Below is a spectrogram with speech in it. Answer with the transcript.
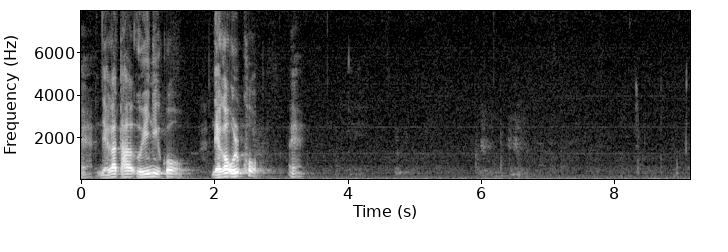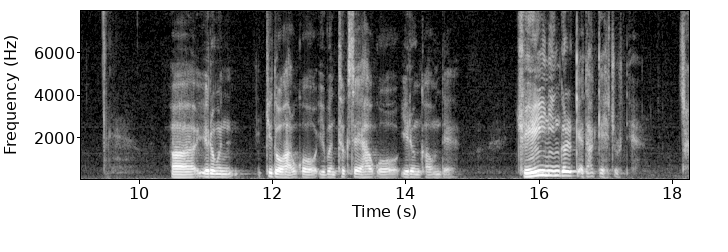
예, 내가 다 의인이고 내가 옳고 예. 아, 여러분 기도하고 이번 특세하고 이런 가운데 죄인인 걸 깨닫게 해줄 때 참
